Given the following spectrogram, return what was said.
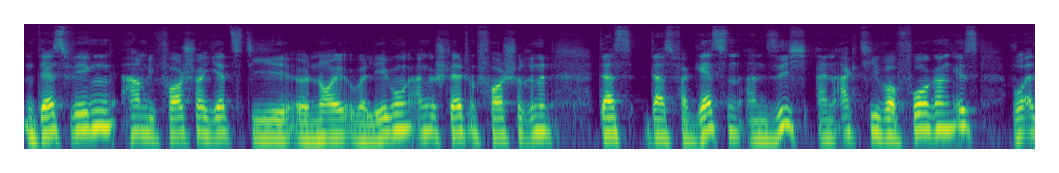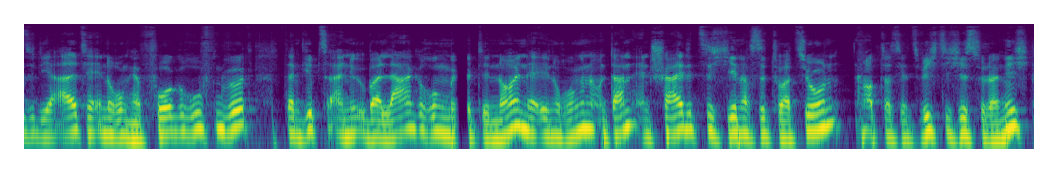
Und deswegen haben die Forscher jetzt die äh, neue Überlegung angestellt und Forscherinnen, dass das Vergessen an sich ein aktiver Vorgang ist, wo also die alte Erinnerung hervorgerufen wird. Dann gibt es eine Überlagerung mit den neuen Erinnerungen und dann entscheidet sich je nach Situation, ob das jetzt wichtig ist oder nicht,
